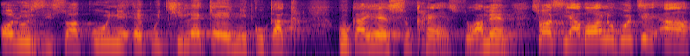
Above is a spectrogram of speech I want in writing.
oluziswa kuni ekutyhilekeni kukayesu krestu amen. So siyabona ukuthi uh,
